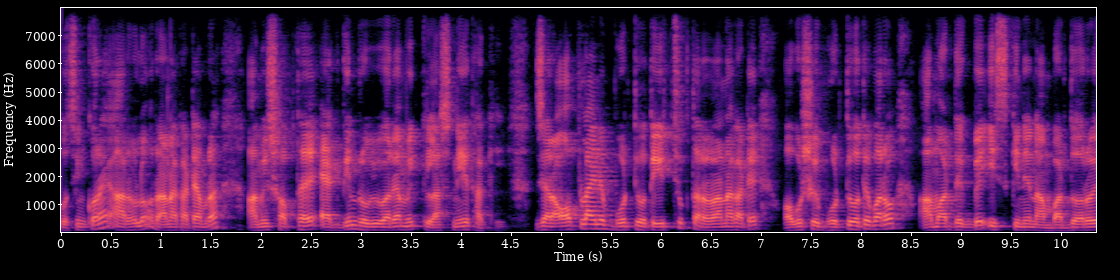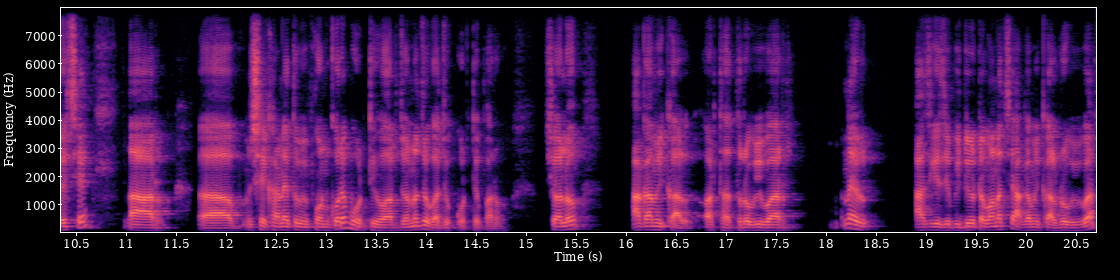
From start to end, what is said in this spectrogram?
কোচিং করাই। আর হলো রানাঘাটে আমরা, আমি সপ্তাহে একদিন রবিবারে আমি ক্লাস নিয়ে থাকি। যারা অফলাইনে ভর্তি হতে ইচ্ছুক, তারা রানাঘাটে অবশ্যই ভর্তি হতে পারো। আমার দেখবে স্ক্রিনে নাম্বার দেওয়া রয়েছে। আর সেখানে তুমি ফোন করে ভর্তি হওয়ার জন্য যোগাযোগ করতে পারো। চলো, আগামীকাল, অর্থাৎ রবিবার মানে আজকে যে ভিডিওটা বানাচ্ছি, আগামীকাল রবিবার,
